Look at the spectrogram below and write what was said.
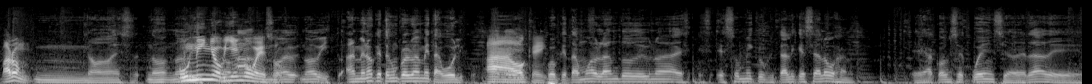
Varón. Mm, No es. No, no Un niño bien Ah, obeso. No he, no he visto. Al menos que tenga un problema metabólico. Ah, ok. Porque estamos hablando de una. es- es- Esos microcristales que se alojan es a consecuencia, ¿verdad?, de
